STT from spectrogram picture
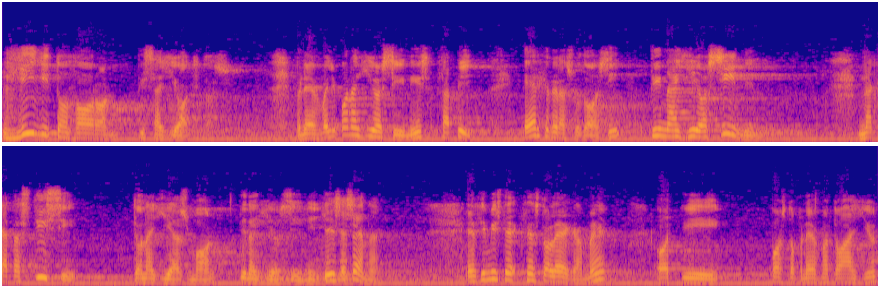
δίδει το δώρο της αγιότητας πνεύμα λοιπόν αγιοσύνης θα πει έρχεται να σου δώσει την αγιοσύνη να καταστήσει τον αγιασμό την αγιοσύνη και σε σένα. Ενθυμίστε χθες το λέγαμε ότι πως το πνεύμα το Άγιον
